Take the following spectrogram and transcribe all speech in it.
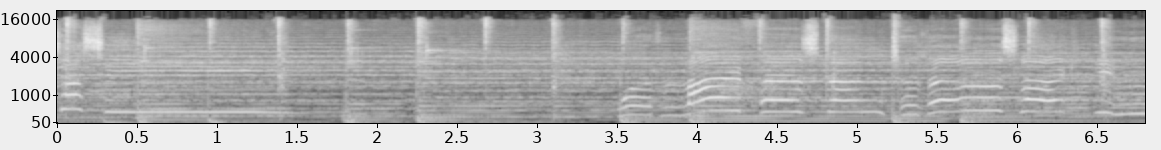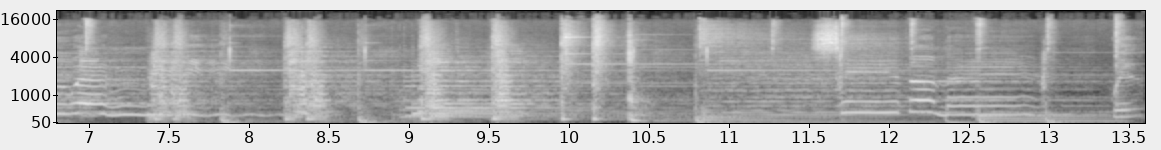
to see what life has done to those like you and me. See the man with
